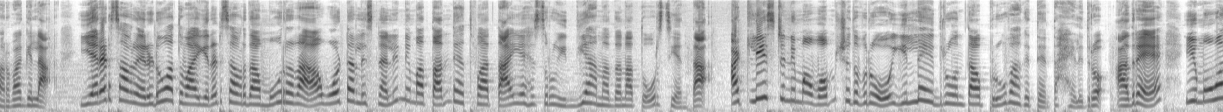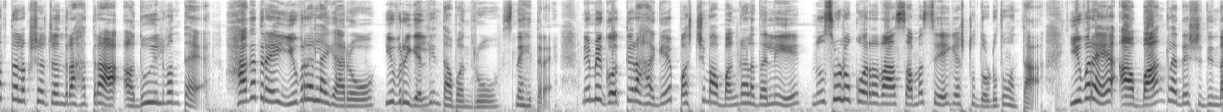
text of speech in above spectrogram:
ಪರವಾಗಿಲ್ಲ. ಎರಡ್ ಸಾವಿರ ಎರಡು ಅಥವಾ ಎರಡ್ ಸಾವಿರದ ಮೂರರ ವೋಟರ್ ಲಿಸ್ಟ್ನಲ್ಲಿ ನಿಮ್ಮ ತಂದೆ ಅಥವಾ ತಾಯಿಯ ಹೆಸರು ಇದೆಯಾ ಅನ್ನೋದನ್ನ ತೋರಿಸಿ ಅಂತ. ಅಟ್ಲೀಸ್ಟ್ ನಿಮ್ಮ ವಂಶದವರು ಇಲ್ಲೇ ಇದ್ರು ಅಂತ ಪ್ರೂವ್ ಆಗುತ್ತೆ ಅಂತ ಹೇಳಿದ್ರು. ಆದ್ರೆ ಈ ಮೂವತ್ತು ಲಕ್ಷ ಜನರ ಹತ್ರ ಅದು ಇಲ್ವಂತೆ. ಹಾಗಾದ್ರೆ ಇವರೆಲ್ಲ ಯಾರು? ಇವರು ಎಲ್ಲಿಂದ ಬಂದ್ರು? ಸ್ನೇಹಿತರೆ, ನಿಮಗೆ ಗೊತ್ತಿರೋ ಹಾಗೆ ಪಶ್ಚಿಮ ಬಂಗಾಳದಲ್ಲಿ ನುಸುಳುಕೋರರ ಸಮಸ್ಯೆ ಎಷ್ಟು ದೊಡ್ಡದು ಅಂತ. ಇವರೇ ಆ ಬಾಂಗ್ಲಾದೇಶದಿಂದ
